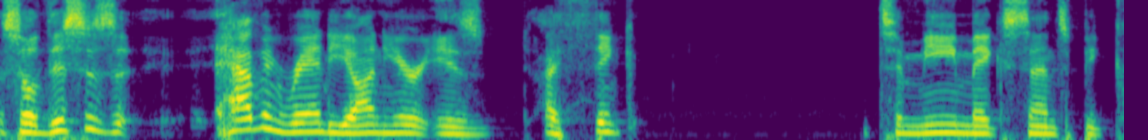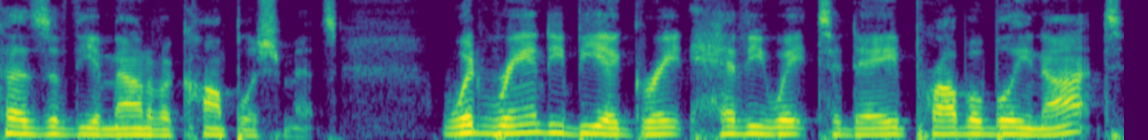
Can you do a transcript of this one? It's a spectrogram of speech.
so this is having Randy on here is, I think, to me makes sense because of the amount of accomplishments. Would Randy be a great heavyweight today? Probably not.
